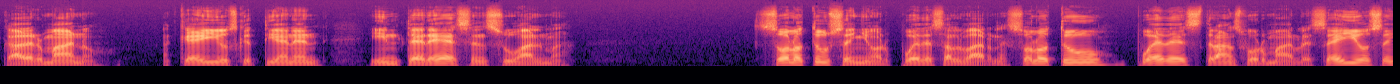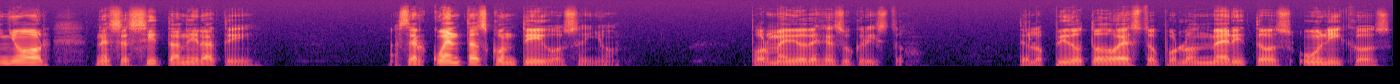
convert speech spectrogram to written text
cada hermano, aquellos que tienen interés en su alma. Solo tú, Señor, puedes salvarles. Solo tú puedes transformarles. Ellos, Señor, necesitan ir a ti. Hacer cuentas contigo, Señor, por medio de Jesucristo. Te lo pido todo esto por los méritos únicos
